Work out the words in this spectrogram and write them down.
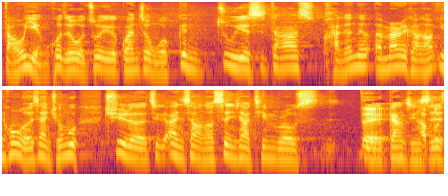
导演或者我作为一个观众，我更注意的是，大家喊了那个 America，然后一哄而散，全部去了这个岸上，然后剩下 Tim Rose。对，钢琴师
